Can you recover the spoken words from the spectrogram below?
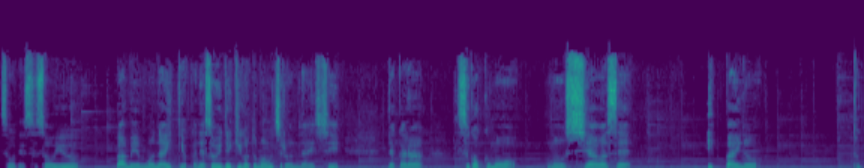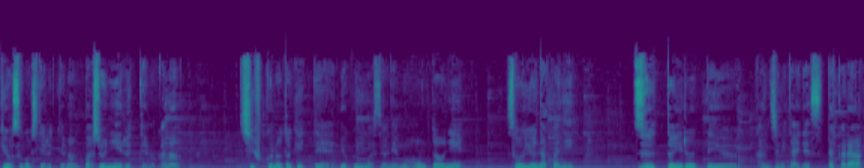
そうです。そういう場面もないっていうかね、そういう出来事ももちろんないし、だから、すごくもう、もう幸せいっぱいの時を過ごしてるっていうの場所にいるっていうのかな。至福の時ってよく言いますよね。もう本当にそういう中にずっといるっていう感じみたいです。だから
